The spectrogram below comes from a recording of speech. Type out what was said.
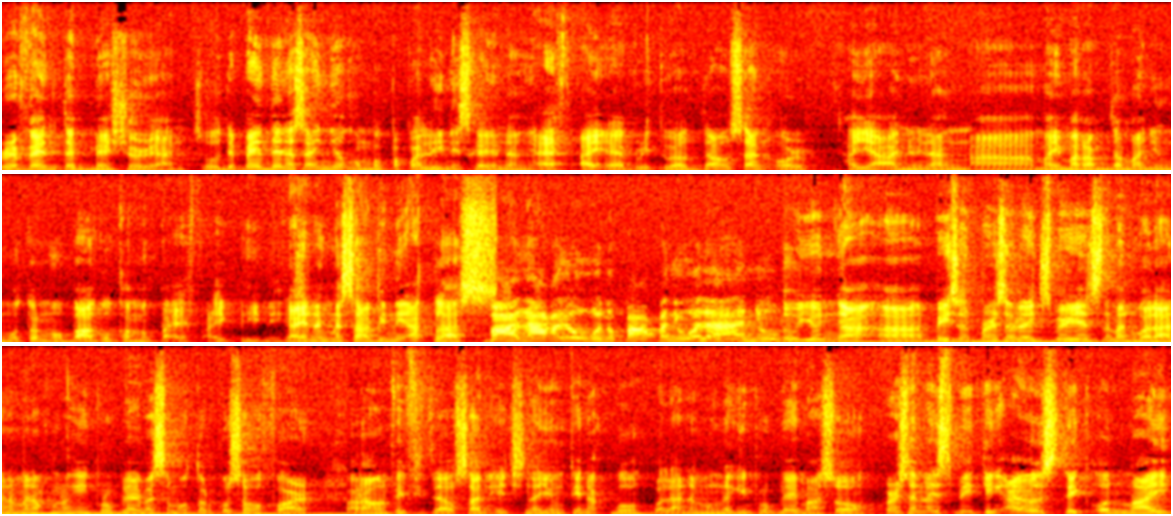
preventive measure yan. So, depende na sa inyo kung magpapalinis kayo ng FI every 12,000 or hayaan nyo nang uh, may maramdaman yung motor mo bago ka magpa-FI cleaning. Gaya ng nasabi ni Aklas. Bahala kayo kung ano papaniwalaan nyo. So, yun nga, uh, based on personal experience naman, wala naman akong naging problema sa motor ko so far. Around 50,000 each na yung tinakbo. Wala namang naging problema. So, personally speaking, I will stick on my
